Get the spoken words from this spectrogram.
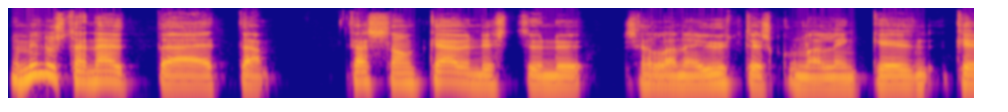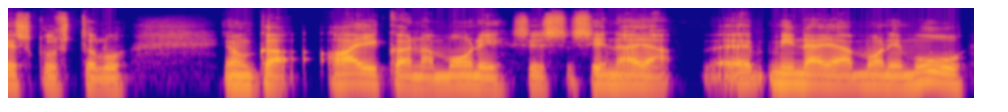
No minusta näyttää, että tässä on käynnistynyt sellainen yhteiskunnallinen keskustelu, jonka aikana moni, siis sinä ja eh, minä ja moni muu,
